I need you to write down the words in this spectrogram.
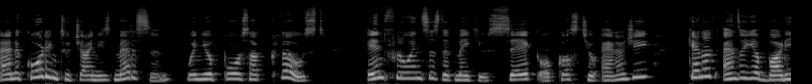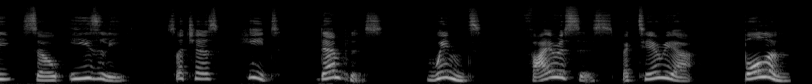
And according to Chinese medicine, when your pores are closed, influences that make you sick or cost you energy cannot enter your body so easily, such as heat, dampness, wind, viruses, bacteria, pollen,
